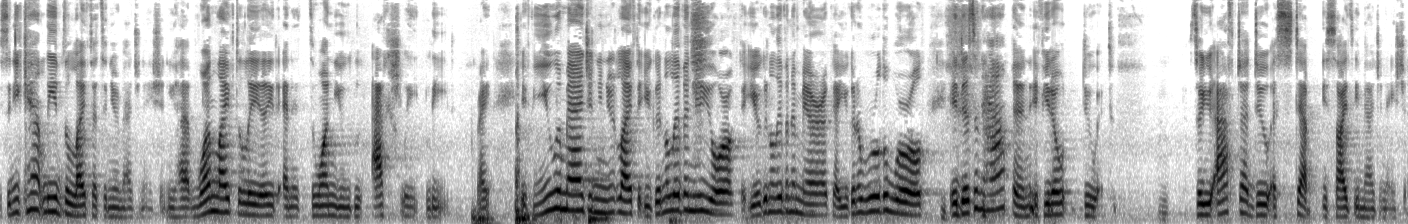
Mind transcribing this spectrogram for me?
He said, you can't leave the life that's in your imagination. You have one life to lead, and it's the one you actually lead, right? If you imagine in your life that you're going to live in New York, that you're going to live in America, you're going to rule the world, it doesn't happen if you don't do it. So you have to do a step besides imagination.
